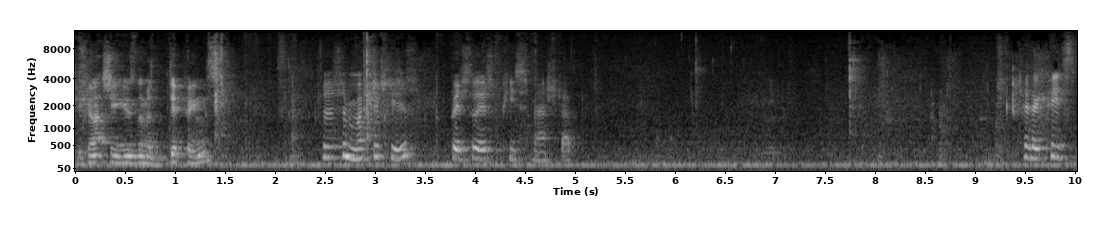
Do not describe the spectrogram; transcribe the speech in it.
you can actually use them as dippings. There's is mushy peas. Basically, it's peas smashed up. Tastes like peas.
